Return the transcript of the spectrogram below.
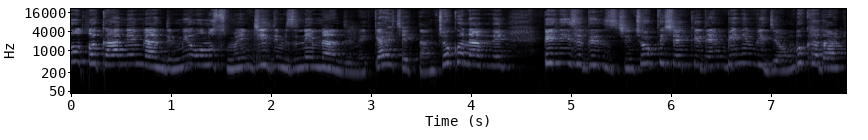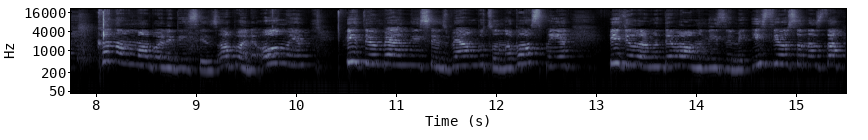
mutlaka nemlendirmeyi unutmayın. Cildimizi nemlendirmek gerçekten çok önemli. Beni izlediğiniz için çok teşekkür ederim. Benim videom bu kadar. Kanalıma abone değilseniz abone olmayı, videomu beğendiyseniz beğen butonuna basmayı, videolarımın devamını izlemek istiyorsanız da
